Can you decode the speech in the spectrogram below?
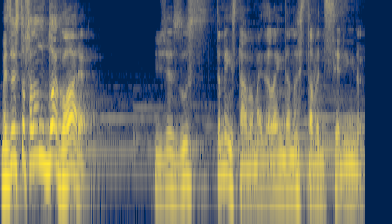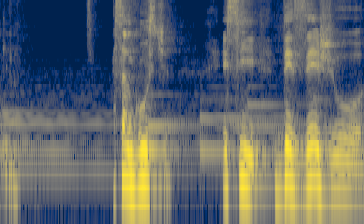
Mas eu estou falando do agora. E Jesus também estava, mas ela ainda não estava discernindo aquilo. Essa angústia, esse desejo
